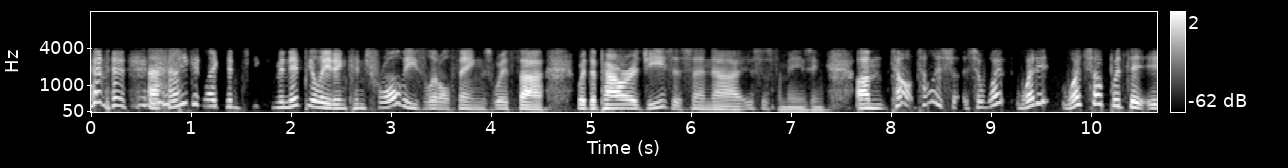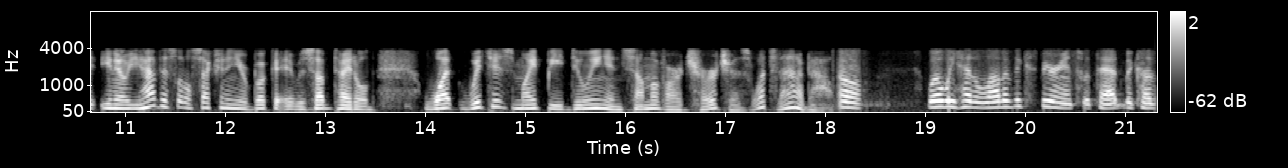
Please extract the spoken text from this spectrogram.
And then Uh-huh. she could like manipulate and control these little things with uh with the power of jesus. And uh it's just amazing. Um tell tell us so what what it, what's up with the it, you know you have this little section in your book it was subtitled what witches might be doing in some of our churches. What's that about? Oh, well, we had a lot of experience with that because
